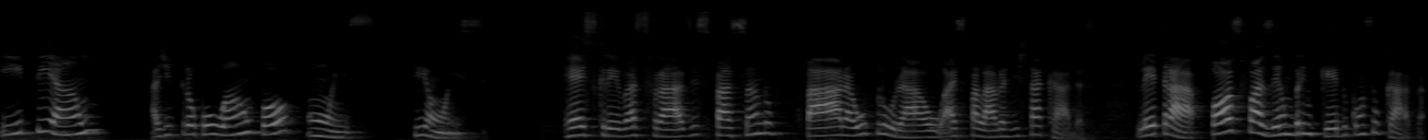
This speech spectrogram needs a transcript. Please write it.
E peão, a gente trocou o ão por ons, peões. Reescreva as frases passando para o plural as palavras destacadas. Letra A. Posso fazer um brinquedo com sucata.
